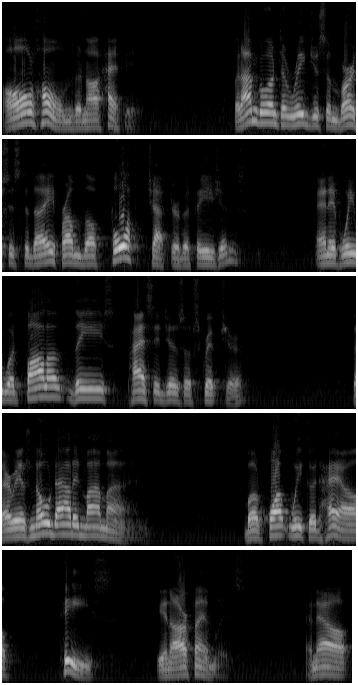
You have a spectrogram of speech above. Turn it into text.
All homes are not happy. But I'm going to read you some verses today from the fourth chapter of Ephesians. And if we would follow these passages of Scripture, there is no doubt in my mind but what we could have peace in our families. And now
